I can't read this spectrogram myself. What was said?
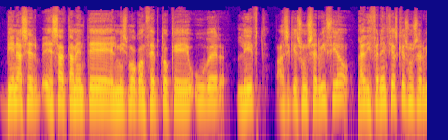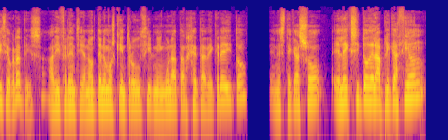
viene a ser exactamente el mismo concepto que Uber, Lyft, así que es un servicio, la diferencia es que es un servicio gratis, a diferencia, no tenemos que introducir ninguna tarjeta de crédito. En este caso, el éxito de la aplicación,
